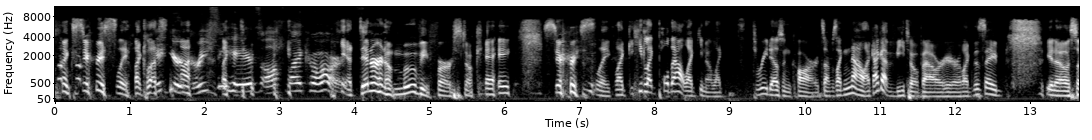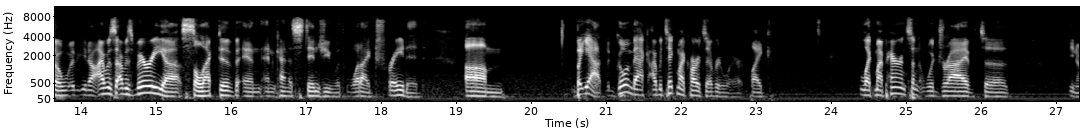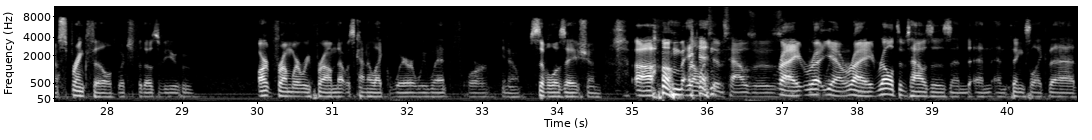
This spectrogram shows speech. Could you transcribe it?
like seriously, like let's Get your not, greasy like, hands off my card. yeah, dinner and a movie first, okay? Seriously, like he like pulled out like you know like three dozen cards. I was like, nah, like I got veto power here. Like this ain't, you know. So you know, I was I was very uh, selective and and kind of stingy with what I traded. Um, but yeah, going back, I would take my cards everywhere. Like, like my parents and- would drive to, you know, Springfield, which for those of you who aren't from where we're from, that was kind of like where we went for, you know, civilization. Um, and- Relatives' houses. right, and right, like yeah, that. right. Relatives' houses and and and things like that.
